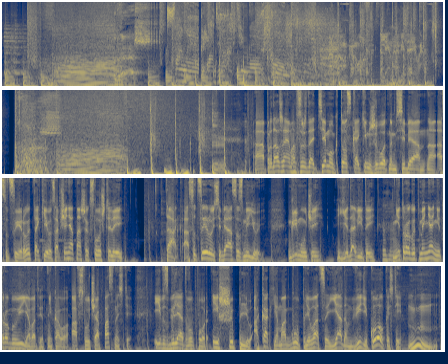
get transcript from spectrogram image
Самое радиоактивное шоу. Антон Камолов, Лена Обитаева. А, Продолжаем обсуждать тему, кто с каким животным себя а, ассоциирует. Такие вот сообщения от наших слушателей. Так, ассоциирую себя со змеей. Гремучей, ядовитой. Не трогают меня, не трогаю и я в ответ никого. А в случае опасности и взгляд в упор, и шиплю. А как я могу плеваться ядом в виде колкостей? М,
